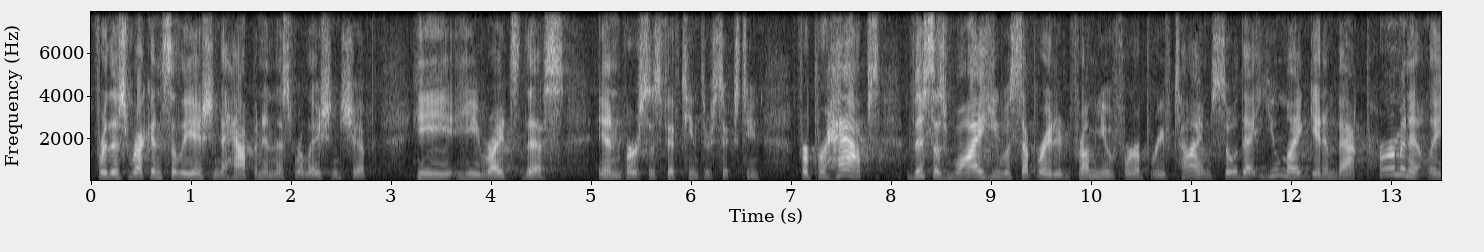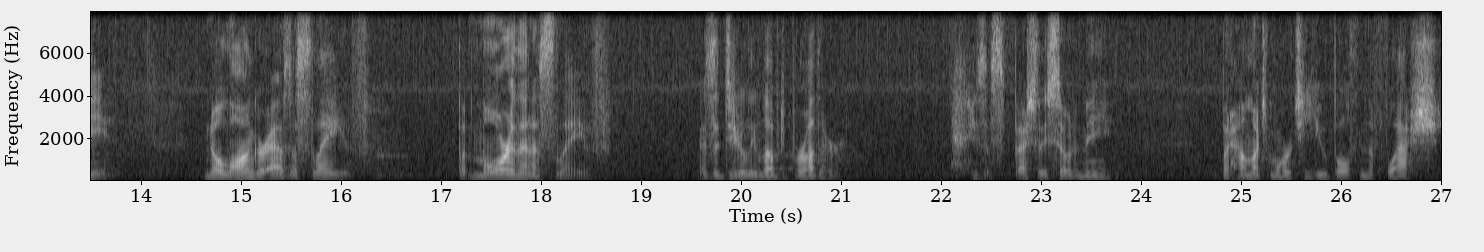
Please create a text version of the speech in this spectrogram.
for this reconciliation to happen in this relationship. He, he writes this in verses 15 through 16. For perhaps this is why he was separated from you for a brief time, so that you might get him back permanently, no longer as a slave, but more than a slave, as a dearly loved brother. He's especially so to me, but how much more to you, both in the flesh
